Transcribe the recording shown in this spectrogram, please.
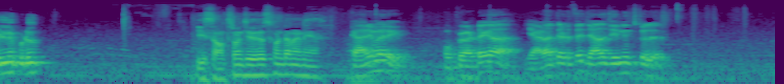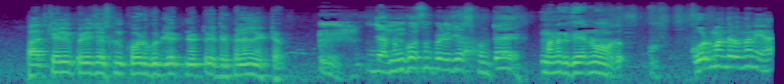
పెళ్ళి ఇప్పుడు ఈ సంవత్సరం చేసేసుకుంటాననియా కానీ మరి ముప్పై ఉంటాయి కదా. ఏడాది తిడితే చాలా జీర్ణించుకోలేదు పాతికేళ్ళకి పెళ్ళి చేసుకుని కోడి గుడ్లు ఎట్టినట్టు ఇద్దరు పిల్లల్ని నెట్టావు. జనం కోసం పెళ్ళి చేసుకుంటే మనకు జీర్ణం అవదు కోటి మందరు ఉందనియా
